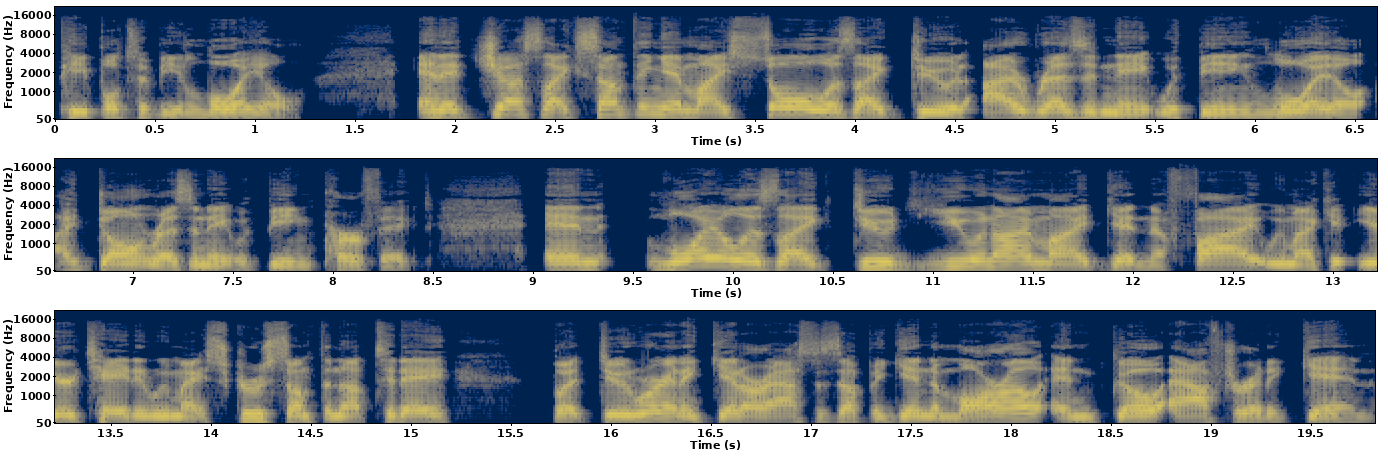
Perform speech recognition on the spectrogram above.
people to be loyal. And it just like something in my soul was like, dude, I resonate with being loyal. I don't resonate with being perfect. And loyal is like, dude, you and I might get in a fight. We might get irritated. We might screw something up today but dude, we're going to get our asses up again tomorrow and go after it again,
